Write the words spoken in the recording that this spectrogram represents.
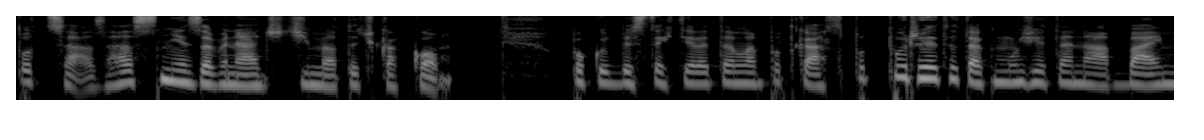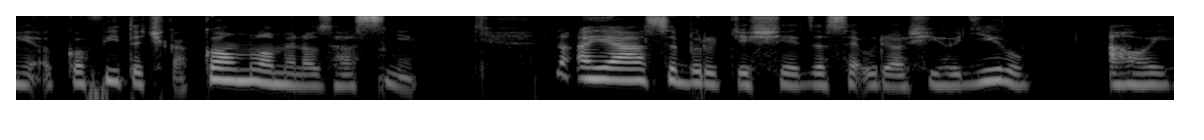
podsázhasně.gmail.com Pokud byste chtěli tenhle podcast podpořit, tak můžete na buymeacoffee.com lomeno zhasni. No a já se budu těšit zase u dalšího dílu. Ahoj.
